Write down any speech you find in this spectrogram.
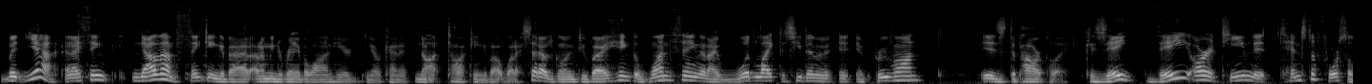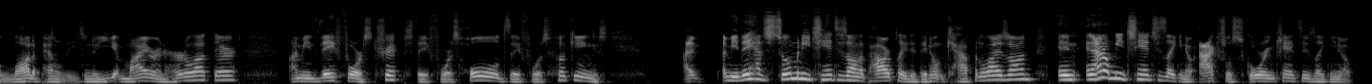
but yeah, and I think now that I'm thinking about it, I don't mean to ramble on here, you know, kind of not talking about what I said I was going to, but I think the one thing that I would like to see them improve on is the power play because they they are a team that tends to force a lot of penalties. You know, you get Meier and Hertl out there. I mean, they force trips, they force holds, they force hookings. I I mean, they have so many chances on the power play that they don't capitalize on. And and I don't mean chances like you know actual scoring chances, like you know,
